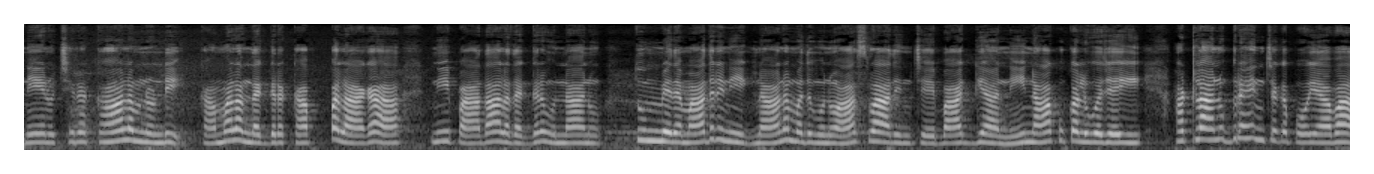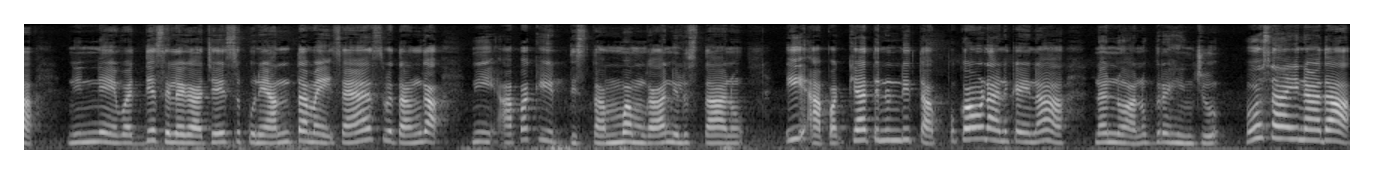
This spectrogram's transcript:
నేను చిరకాలం నుండి కమలం దగ్గర కప్పలాగా నీ పాదాల దగ్గర ఉన్నాను. తుమ్మెద మాదిరి నీ జ్ఞాన మధువును ఆస్వాదించే భాగ్యాన్ని నాకు కలుగజేయి. అట్లా అనుగ్రహించకపోయావా? నిన్నే వద్యశిలగా చేసుకుని అంతమై శాశ్వతంగా నీ అపకీర్తి స్తంభంగా నిలుస్తాను. ఈ అపఖ్యాతి నుండి తప్పుకోవడానికైనా నన్ను అనుగ్రహించు. ఓ సాయినాథా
